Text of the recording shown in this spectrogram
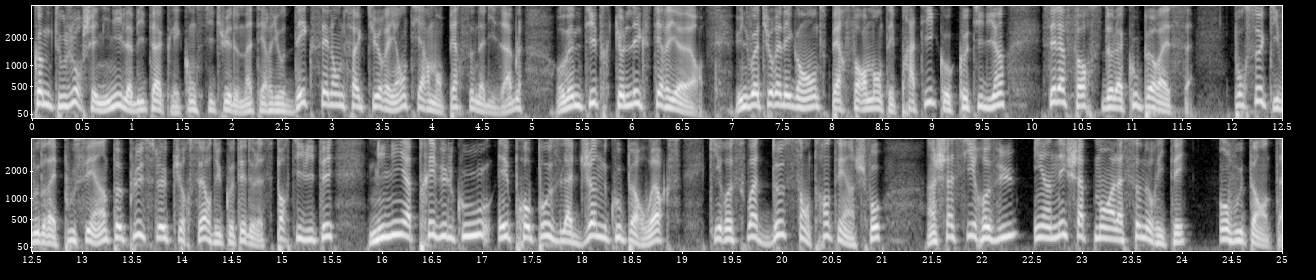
Comme toujours chez Mini, l'habitacle est constitué de matériaux d'excellente facture et entièrement personnalisables, au même titre que l'extérieur. Une voiture élégante, performante et pratique au quotidien, c'est la force de la Cooper S. Pour ceux qui voudraient pousser un peu plus le curseur du côté de la sportivité, Mini a prévu le coup et propose la John Cooper Works qui reçoit 231 chevaux, un châssis revu et un échappement à la sonorité envoûtante.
